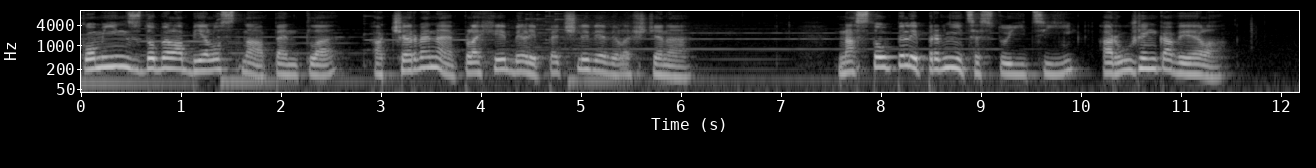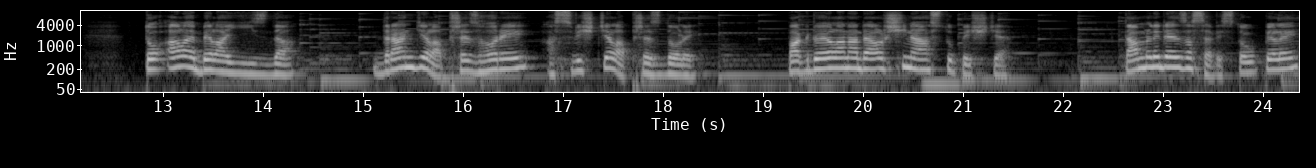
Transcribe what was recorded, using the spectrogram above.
Komín zdobila bělostná pentle a červené plechy byly pečlivě vyleštěné. Nastoupili první cestující a růženka vyjela. To ale byla jízda. Drandila přes hory a svištěla přes doly. Pak dojela na další nástupiště. Tam lidé zase vystoupili,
